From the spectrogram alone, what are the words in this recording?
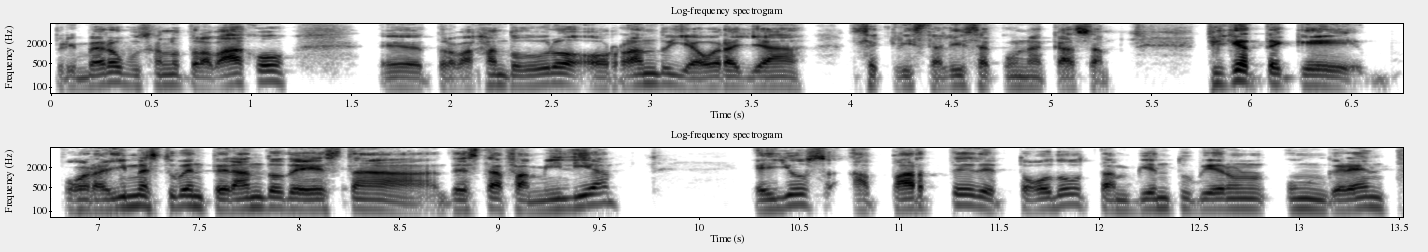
primero buscando trabajo, eh, trabajando duro, ahorrando y ahora ya se cristaliza con una casa. Fíjate que por ahí me estuve enterando de esta, de esta familia. Ellos, aparte de todo, también tuvieron un grant,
